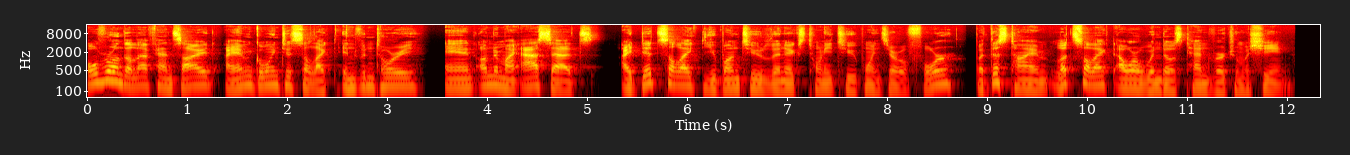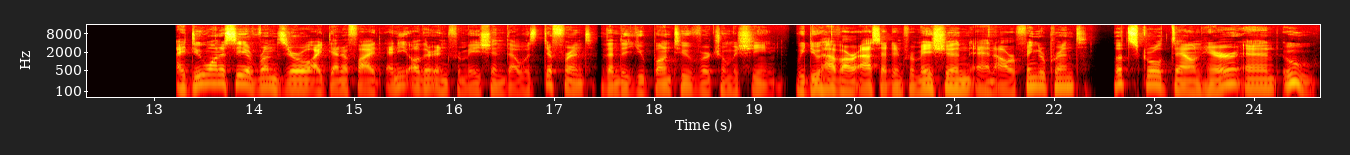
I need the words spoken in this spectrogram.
Over on the left hand side, I am going to select inventory, and under my assets, I did select Ubuntu Linux 22.04, but this time, let's select our Windows 10 virtual machine. I do want to see if Run Zero identified any other information that was different than the Ubuntu virtual machine. We do have our asset information and our fingerprint. Let's scroll down here and ooh,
